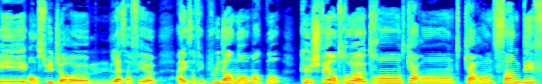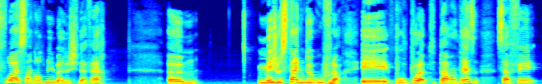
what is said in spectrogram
Et ensuite, genre euh, là, ça fait, euh, allez, ça fait plus d'un an maintenant que je fais entre 30, 40, 45, des fois 50 000 balles de chiffre d'affaires. mais je stagne de ouf là. Et pour, pour la petite parenthèse, ça fait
